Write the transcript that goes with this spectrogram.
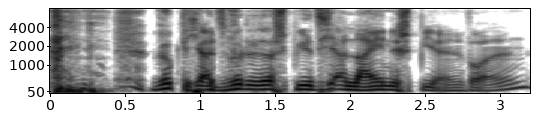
Wirklich, als würde das Spiel sich alleine spielen wollen.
